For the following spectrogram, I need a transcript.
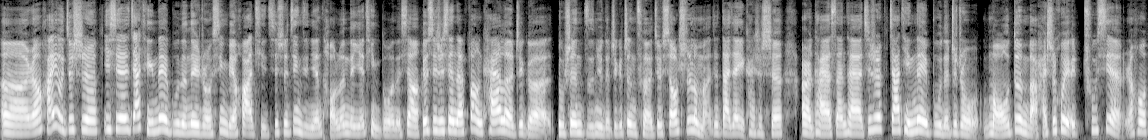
呃，然后还有就是一些家庭内部的那种性别话题，其实近几年讨论的也挺多的。像尤其是现在放开了这个独生子女的这个政策就消失了嘛，就大家也开始生二胎啊、三胎啊。其实家庭内部的这种矛盾吧，还是会出现。然后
